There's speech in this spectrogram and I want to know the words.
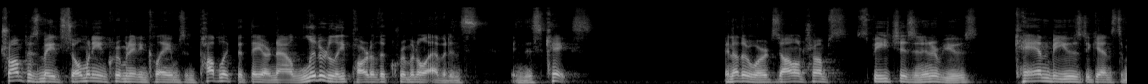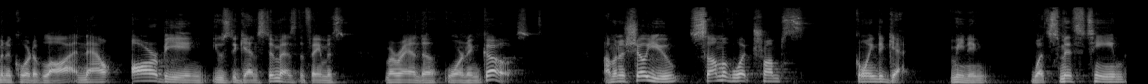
Trump has made so many incriminating claims in public that they are now literally part of the criminal evidence in this case. In other words, Donald Trump's speeches and interviews can be used against him in a court of law and now are being used against him, as the famous Miranda warning goes. I'm going to show you some of what Trump's going to get, meaning what Smith's team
